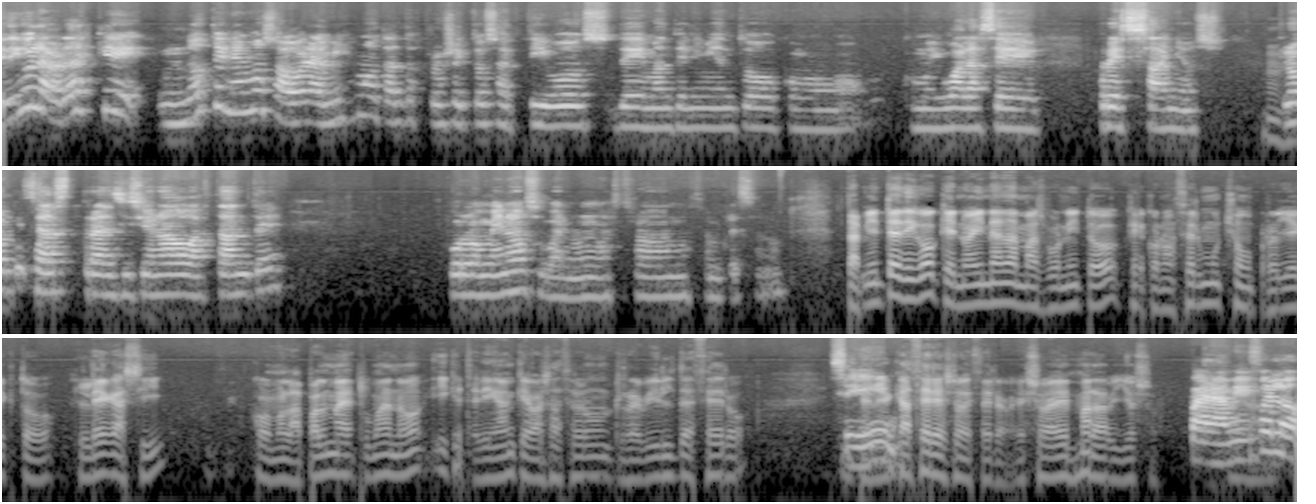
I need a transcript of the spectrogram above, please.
digo, la verdad es que no tenemos ahora mismo tantos proyectos activos de mantenimiento como, como igual hace tres años. Creo que se ha transicionado bastante, por lo menos, bueno, en nuestra, nuestra empresa, ¿no? También te digo que no hay nada más bonito que conocer mucho un proyecto legacy como la palma de tu mano y que te digan que vas a hacer un rebuild de cero y tener que hacer eso de cero. Eso es maravilloso. Para mí fue lo,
